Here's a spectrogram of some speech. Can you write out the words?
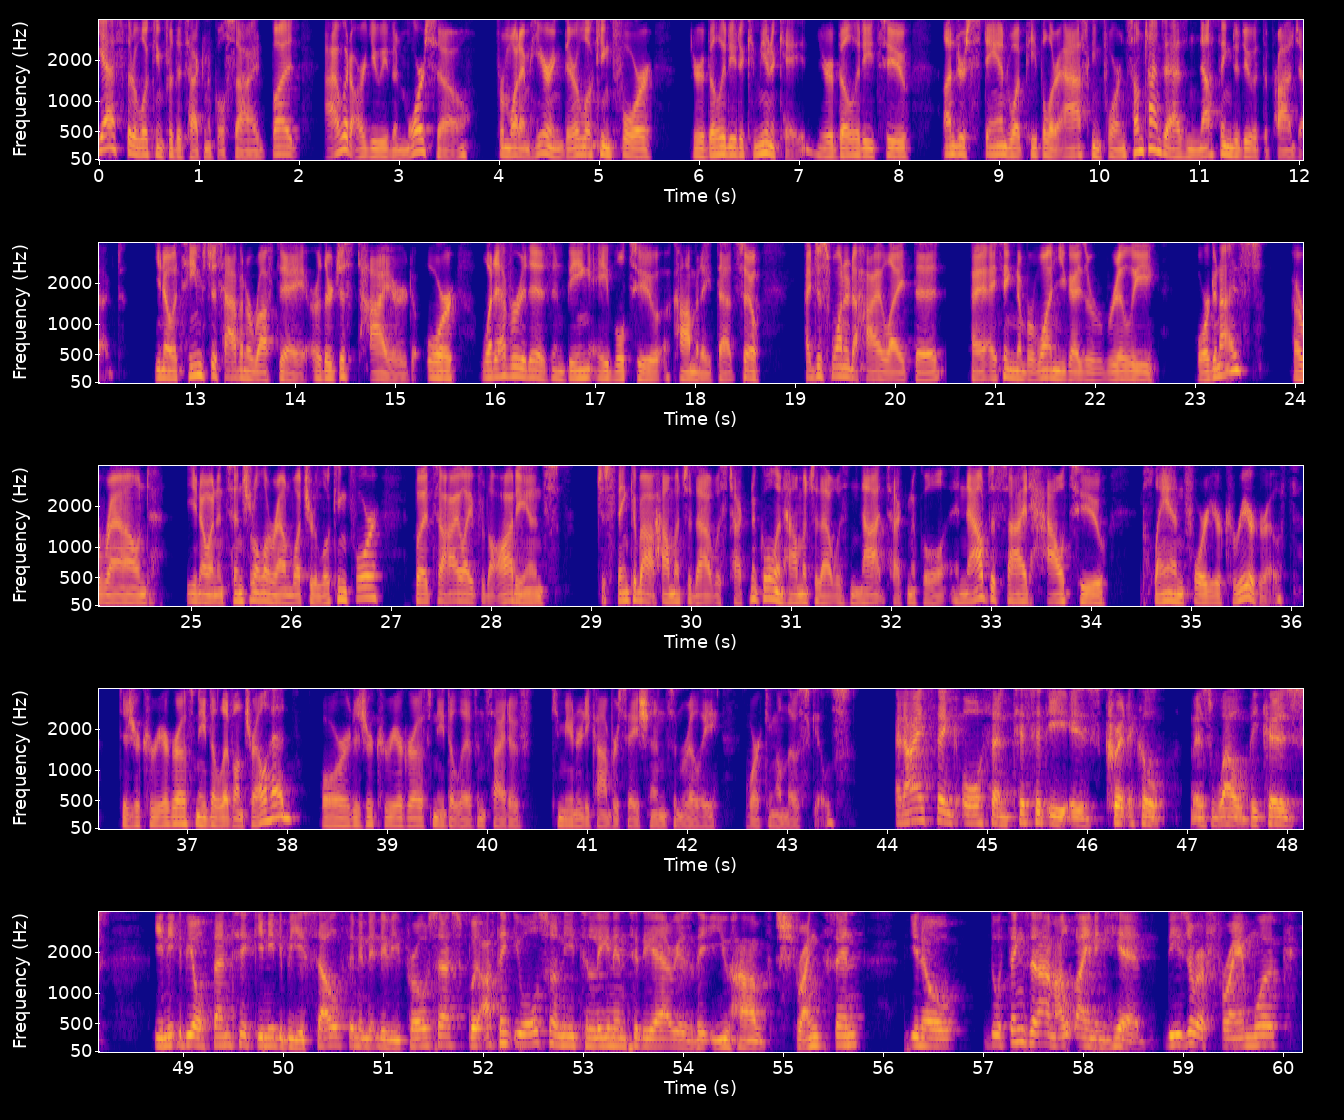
Yes, they're looking for the technical side, but I would argue even more so from what I'm hearing, they're looking for your ability to communicate, your ability to understand what people are asking for. And sometimes it has nothing to do with the project. You know, a team's just having a rough day or they're just tired or whatever it is, and being able to accommodate that. So I just wanted to highlight that I, I think number one, you guys are really organized around, you know, and intentional around what you're looking for. But to highlight for the audience, just think about how much of that was technical and how much of that was not technical. And now decide how to plan for your career growth. Does your career growth need to live on Trailhead? Or does your career growth need to live inside of community conversations and really working on those skills? And I think authenticity is critical as well because you need to be authentic, you need to be yourself in an interview process. But I think you also need to lean into the areas that you have strengths in. You know, the things that I'm outlining here, these are a framework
